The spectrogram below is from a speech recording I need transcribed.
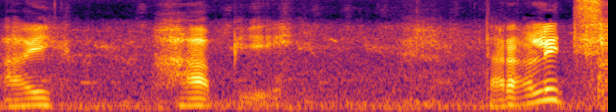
ay happy. Tara, let's!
